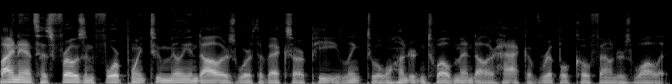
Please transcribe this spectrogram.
Binance has frozen $4.2 million worth of XRP linked to a $112 million hack of Ripple co founder's wallet.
